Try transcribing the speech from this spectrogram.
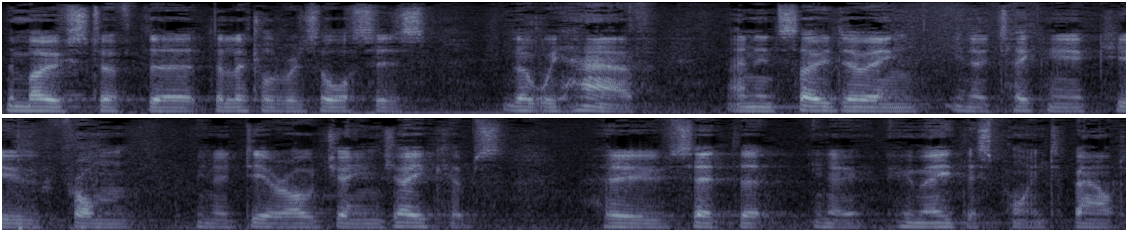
the most of the, the little resources that we have. And in so doing, you know, taking a cue from, you know, dear old Jane Jacobs, who said that, you know, who made this point about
